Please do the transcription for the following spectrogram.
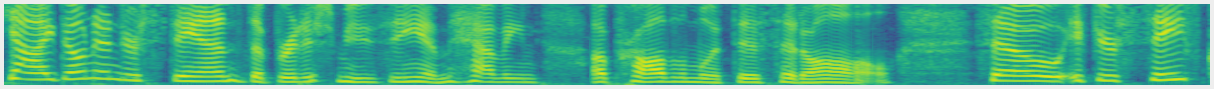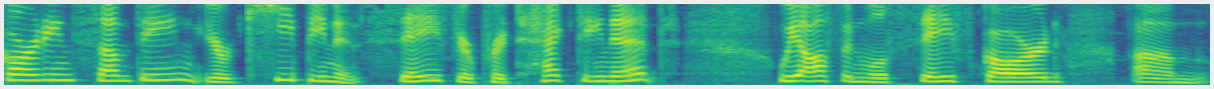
Yeah, I don't understand the British Museum having a problem with this at all. So, if you're safeguarding something, you're keeping it safe, you're protecting it. We often will safeguard um,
